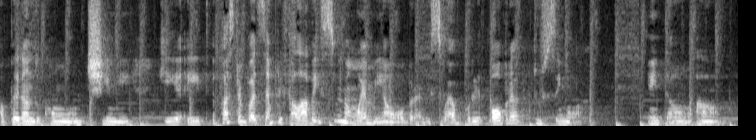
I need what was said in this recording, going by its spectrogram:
operando como um time. Que e o Pastor Bud sempre falava: Isso não é minha obra, isso é a obra do Senhor. Então, uh,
